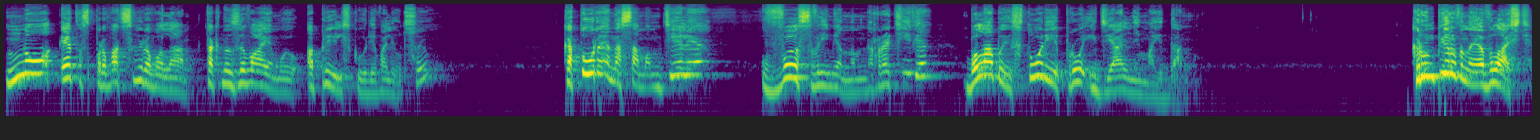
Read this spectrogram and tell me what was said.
но это спровоцировало так называемую апрельскую революцию – которая на самом деле в современном нарративе была бы историей про идеальный Майдан. Коррумпированная власть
